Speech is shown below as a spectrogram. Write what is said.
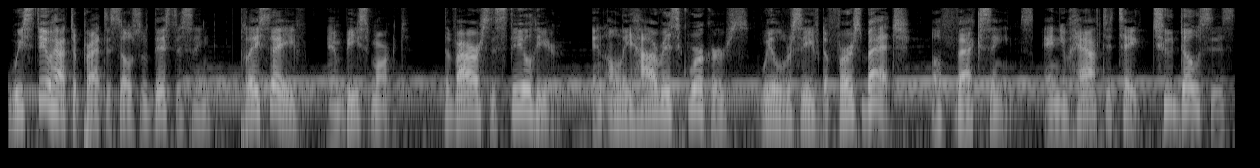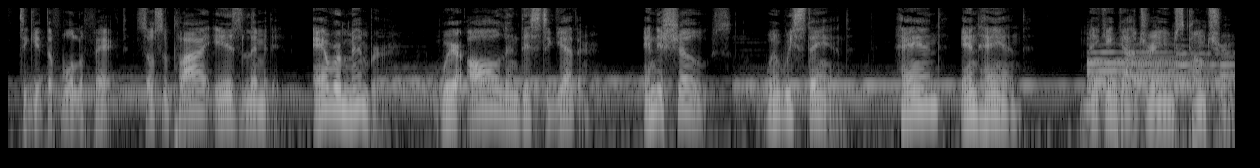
We still have to practice social distancing, play safe, and be smart. The virus is still here, and only high risk workers will receive the first batch of vaccines. And you have to take two doses to get the full effect, so supply is limited. And remember, we're all in this together, and it shows when we stand hand in hand, making our dreams come true.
